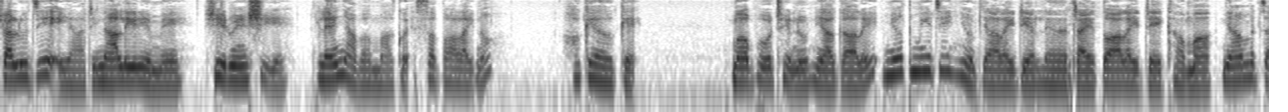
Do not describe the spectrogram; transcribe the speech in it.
ရွှာလူကြီးအိမ်ကဒီနားလေးနေမယ်။ရေတွင်းရှိတယ်။လမ်းညာဘက်မှာကွဆက်သွားလိုက်နော်။ဟုတ်ကဲ့ဟုတ်ကဲ့ မဖို့ထင်တို့ညကလည်းအမျိုးသမီးကြီးညွှန်ပြလိုက်တဲ့လမ်းအတိုင်းသွားလိုက်တဲ့အခါမှာညမကြ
